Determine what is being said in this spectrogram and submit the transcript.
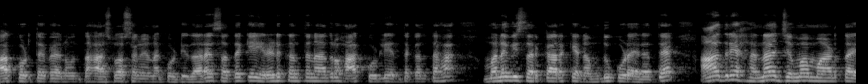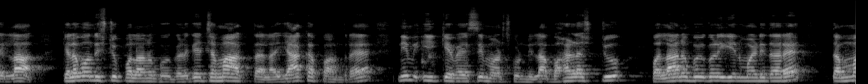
ಹಾಕೊಡ್ತೇವೆ ಅನ್ನುವಂತಹ ಆಶ್ವಾಸನೆಯನ್ನ ಕೊಟ್ಟಿದ್ದಾರೆ. ಸದ್ಯಕ್ಕೆ ಎರಡು ಕಂತನಾದ್ರೂ ಹಾಕೊಡ್ಲಿ ಅಂತಕ್ಕಂತಹ ಮನವಿ ಸರ್ಕಾರಕ್ಕೆ ನಮ್ದು ಕೂಡ ಇರತ್ತೆ. ಆದ್ರೆ ಹಣ ಜಮಾ ಮಾಡ್ತಾ ಇಲ್ಲ. ಕೆಲವೊಂದಿಷ್ಟು ಫಲಾನುಭವಿಗಳಿಗೆ ಜಮಾ ಆಗ್ತಾ ಇಲ್ಲ. ಯಾಕಪ್ಪ ಅಂದ್ರೆ ನೀವು ಈ ಕೆ ವೈ ಸಿ ಮಾಡಿಸ್ಕೊಂಡಿಲ್ಲ. ಬಹಳಷ್ಟು ಫಲಾನುಭವಿಗಳು ಏನ್ ಮಾಡಿದ್ದಾರೆ? ತಮ್ಮ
